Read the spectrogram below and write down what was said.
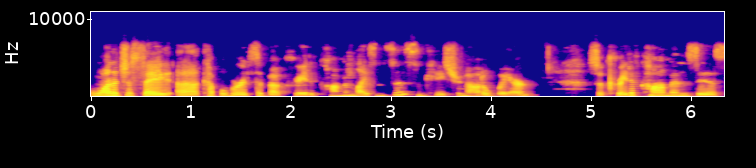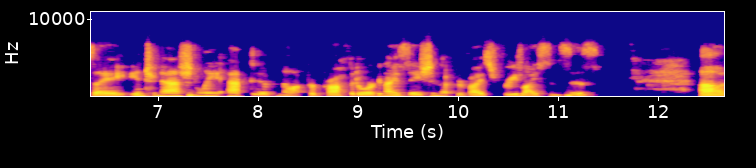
I want to just say a couple words about Creative Commons licenses in case you're not aware. So Creative Commons is a internationally active not-for-profit organization that provides free licenses. Uh,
